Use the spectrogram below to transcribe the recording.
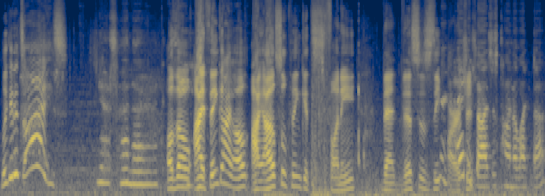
Look at its eyes! Yes, I know. Although, I think I, al I also think it's funny that this is the Argent. Hades eyes is kind of like that.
